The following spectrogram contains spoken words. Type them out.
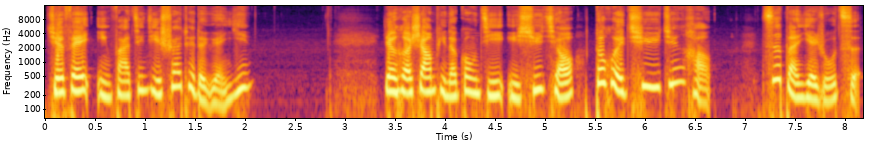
绝非引发经济衰退的原因。任何商品的供给与需求都会趋于均衡，资本也如此，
